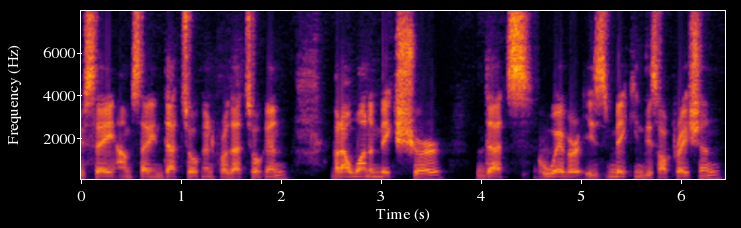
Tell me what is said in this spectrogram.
you say I'm selling that token for that token, but I want to make sure that whoever is making this operation,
